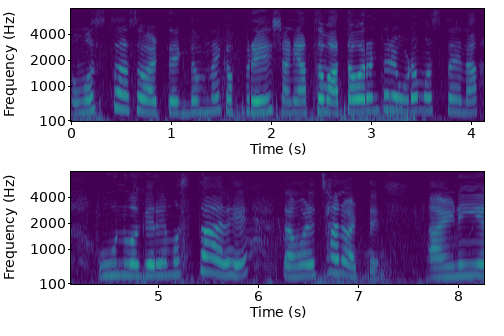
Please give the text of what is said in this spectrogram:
मस्त असं वाटतं एकदम नाही का फ्रेश आणि आजचं वातावरण तर एवढं मस्त आहे ना ऊन वगैरे मस्त आहे. त्यामुळे छान वाटते आणि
